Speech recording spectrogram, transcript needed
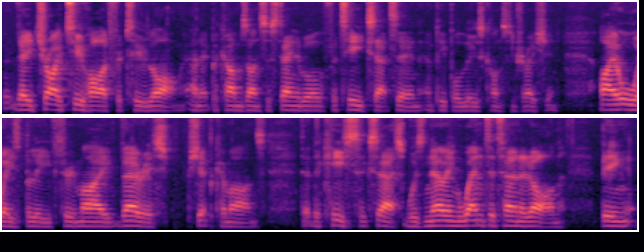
they try too hard for too long, and it becomes unsustainable. Fatigue sets in, and people lose concentration. I always believed through my various ship commands that the key to success was knowing when to turn it on, being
